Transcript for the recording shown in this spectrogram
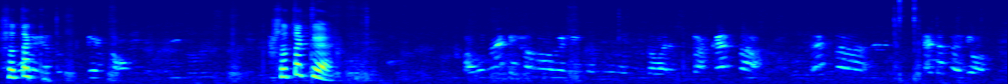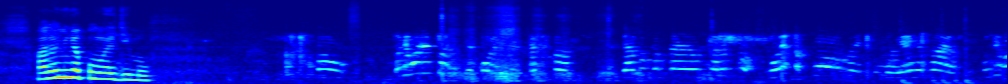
Что так? Что такое? А вы знаете, кому говорите? Так, это, это, это пойдет. Она меня полная Диму. Ну, у него лицо не прикольное, так что я бы поставила хорошо. Но это полное ему, я не знаю. У него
